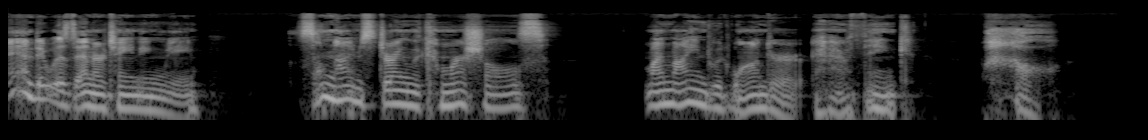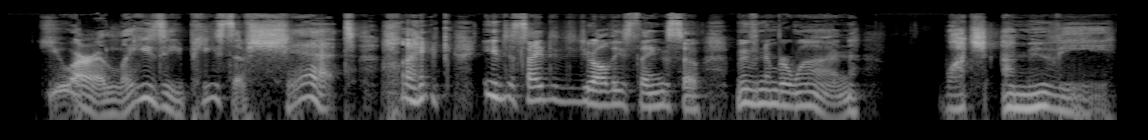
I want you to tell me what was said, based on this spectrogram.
and it was entertaining me, sometimes during the commercials, my mind would wander and I would think, wow, you are a lazy piece of shit. Like, you decided to do all these things. So, move number one watch a movie.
